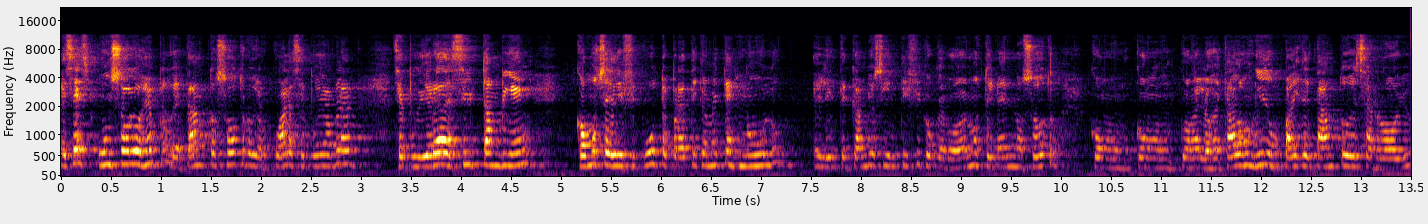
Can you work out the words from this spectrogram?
Ese es un solo ejemplo de tantos otros de los cuales se puede hablar. Se pudiera decir también cómo se dificulta, prácticamente es nulo el intercambio científico que podemos tener nosotros con, con, los Estados Unidos, un país de tanto desarrollo,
